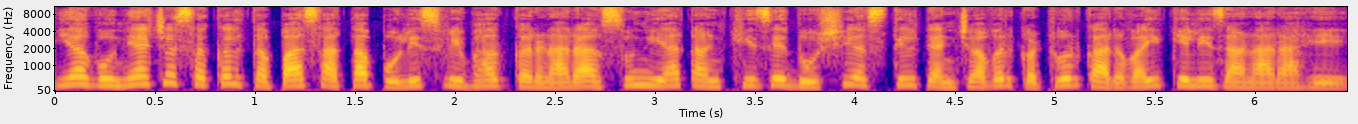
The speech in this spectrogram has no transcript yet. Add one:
या गुन्ह्याचा सकल तपास आता पोलीस विभाग करणारा असून यात आणखी जे दोषी असतील त्यांच्यावर कठोर कारवाई केली जाणार आहे.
